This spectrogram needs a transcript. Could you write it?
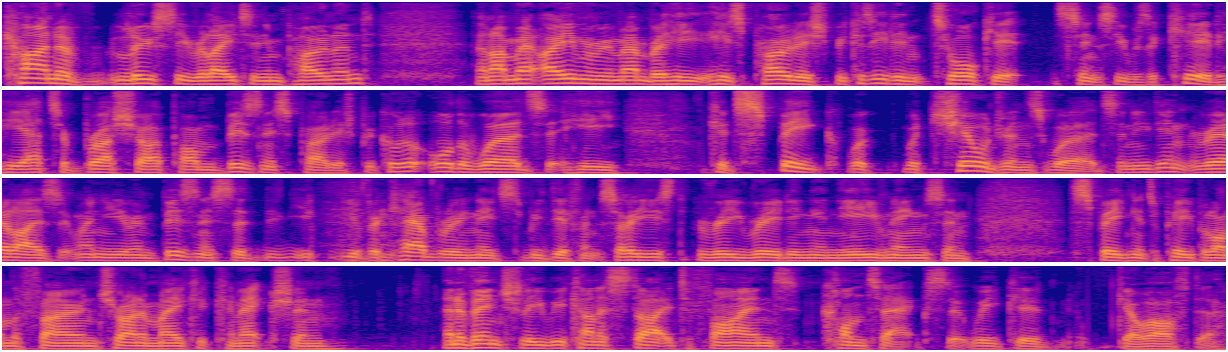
kind of loosely related in Poland and I, I even remember he, Polish because he didn't talk it since he was a kid. He had to brush up on business Polish because all the words that he could speak were, were children's words, and he didn't realize that when you're in business that you, your hmm. vocabulary needs to be different. So he used to be rereading in the evenings and speaking to people on the phone, trying to make a connection. And eventually, we kind of started to find contacts that we could go after.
